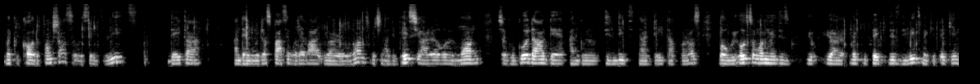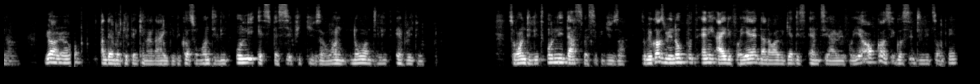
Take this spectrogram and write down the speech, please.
make we call the function. So we say delete data and then we'll just pass in whatever URL we want, which is the base URL we want. So we'll go down there and go delete that data for us. But we also want to make this URL, make it take this delete, make it take in a URL, and then make it take in an ID because we want to delete only a specific user. One, no one delete everything. So one delete only that specific user. So because we don't put any ID for here, then why we get this empty array for here. Of course, it goes to delete something,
